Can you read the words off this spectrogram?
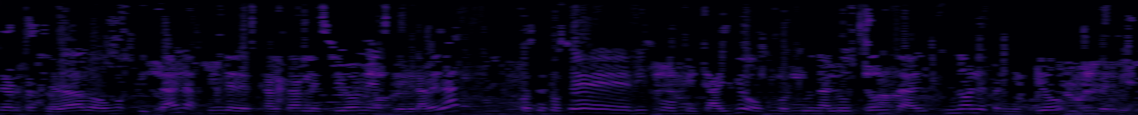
ser trasladado a un hospital a fin de descartar lesiones de gravedad. José José dijo que cayó porque una luz frontal no le permitió ver bien.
